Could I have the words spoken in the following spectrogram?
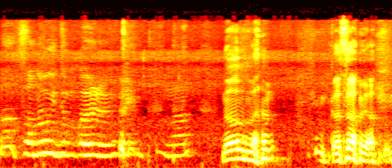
Lan sana uydum ölüm. Lan. Ne oldu lan? kaza mı yaptın?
